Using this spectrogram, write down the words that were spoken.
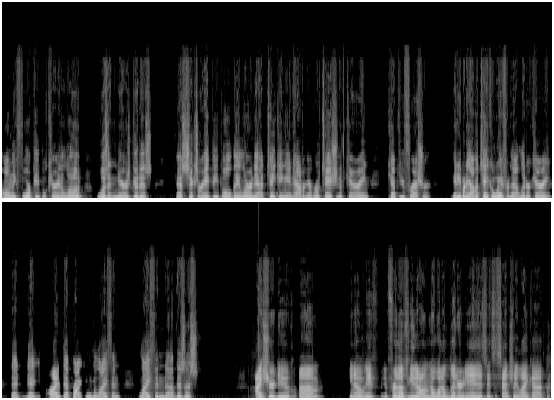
only four people carrying a load wasn't near as good as as six or eight people. They learned that taking and having a rotation of carrying kept you fresher. Anybody have a takeaway from that litter carry that that I- that brought you into life and life and uh, business? I sure do. Um, you know, if, if for those of you that don't know what a litter is, it's essentially like a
